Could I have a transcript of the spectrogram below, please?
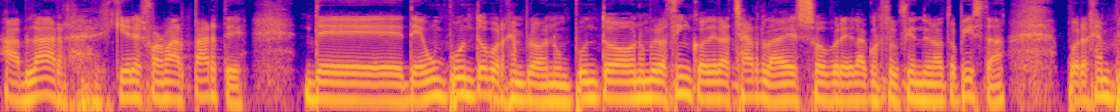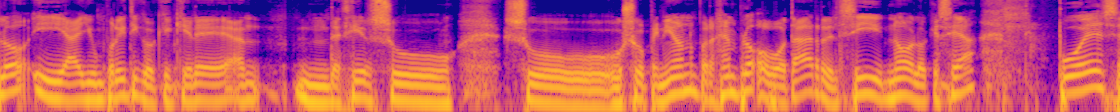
hablar, quieres formar parte de, de un punto, por ejemplo, en un punto número 5 de la charla es sobre la construcción de una autopista, por ejemplo, y hay un político que quiere decir su, su, su opinión, por ejemplo, o votar el sí, no, lo que sea, pues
